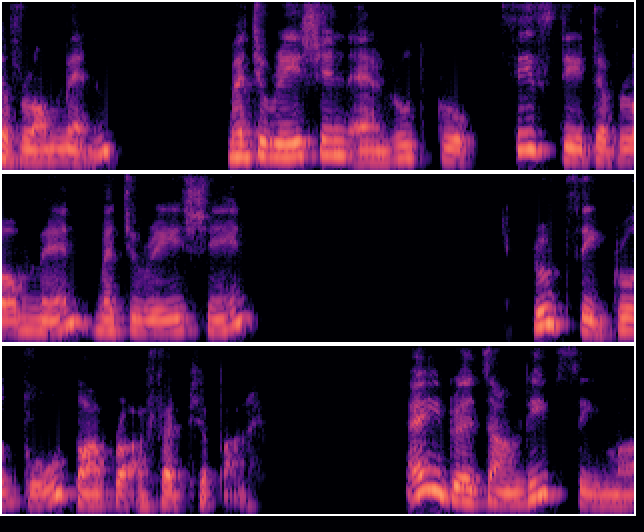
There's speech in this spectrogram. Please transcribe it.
development maturation and root growth seed stage development maturation root seed growth ကိုသွားပြီး affect ဖြစ်ပါတယ်အဲ့ဒီအတွက်ကြောင့် leaf စီမှာ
